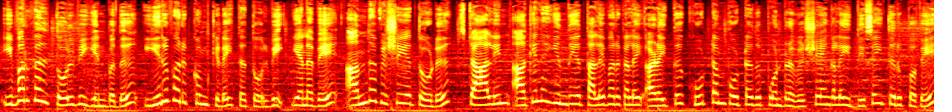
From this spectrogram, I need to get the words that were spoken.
இவர்கள் தோல்வி என்பது இருவருக்கும் கிடைத்த தோல்வி. எனவே அந்த விஷயத்தோடு ஸ்டாலின் அகில இந்திய தலைவர்களை அழைத்து கூட்டம் போட்டது போன்ற விஷயங்களை திசை திருப்பவே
